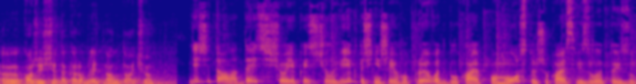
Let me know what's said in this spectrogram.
Е, кажуть, що таке роблять на удачу. Я читала десь, що якийсь чоловік, точніше його привод, блукає по мосту і шукає свій золотий зуб.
